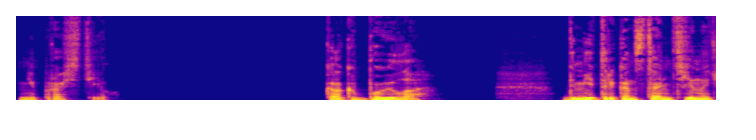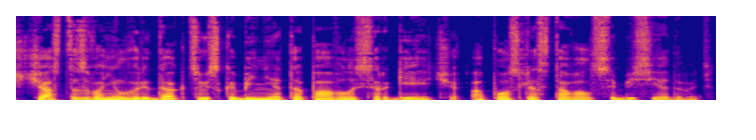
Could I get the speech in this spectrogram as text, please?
не простил. Как было, Дмитрий Константинович часто звонил в редакцию из кабинета Павла Сергеевича, а после оставался беседовать.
